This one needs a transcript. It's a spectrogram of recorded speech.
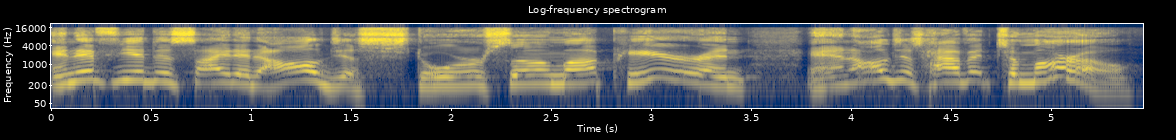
And if you decided, I'll just store some up here and, and I'll just have it tomorrow,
